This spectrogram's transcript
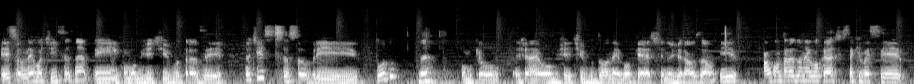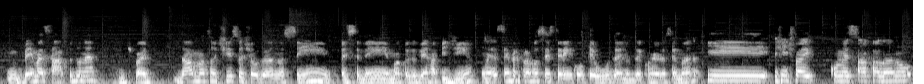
esse é o Negotícias, né? Tem como objetivo trazer notícias sobre tudo, né? Como que o- já é o objetivo do NegoCast no geralzão. E ao contrário do NegoCast, isso aqui vai ser bem mais rápido, né? A gente vai dar umas notícias jogando assim, vai ser bem uma coisa bem rapidinho. É sempre para vocês terem conteúdo aí no decorrer da semana. E a gente vai começar falando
